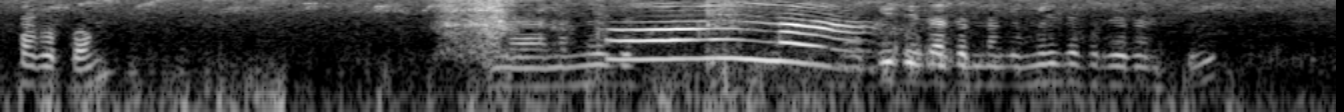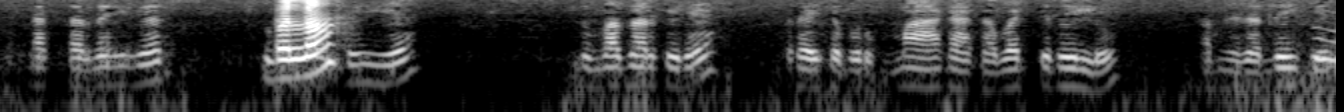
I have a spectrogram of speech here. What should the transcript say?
স্বাগতম। দিদি দাদার নাকি মির্জাপুর যাচ্ছি ডাক্তার দেখিবার বলো। বাজার করে রাইসা পড়ব মা কাকা বাড়িতে রইল আপনারা দেখবেন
